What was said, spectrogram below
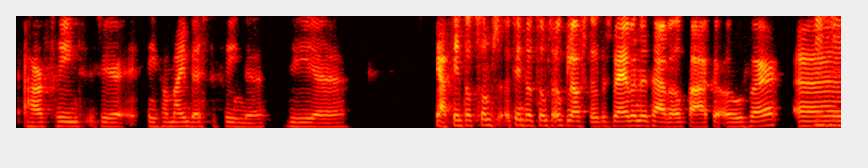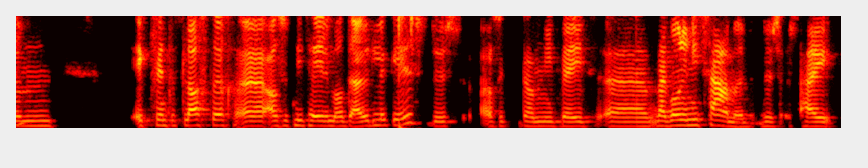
haar vriend is weer een van mijn beste vrienden. Die uh, ja, vindt, dat soms, vindt dat soms ook lastig. Dus wij hebben het daar wel vaker over. Um, mm-hmm. Ik vind het lastig als het niet helemaal duidelijk is. Dus als ik dan niet weet. wij wonen niet samen. Dus hij,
